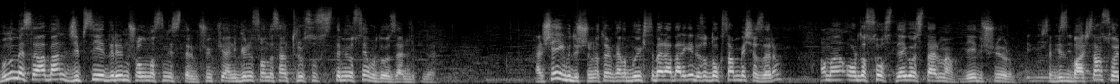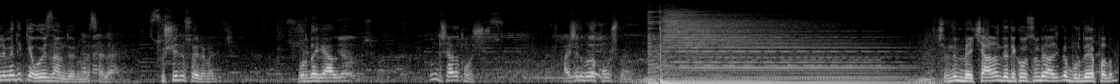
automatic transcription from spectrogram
Bunu mesela ben cipsi yedirilmiş olmasını isterim. Çünkü yani günün sonunda sen trüf sos istemiyorsun ya burada özellikle. Yani şey gibi düşün. Atıyorum kanka bu ikisi beraber geliyorsa 95 yazarım. Ama orada sos diye göstermem diye düşünüyorum. İşte biz baştan söylemedik ya o yüzden diyorum mesela. Sushi'yi de söylemedik. Burada geldi. Bunu dışarıda konuşuruz. Her şeyi de burada konuşmayalım. Şimdi mekanın dedikodusunu birazcık da burada yapalım.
